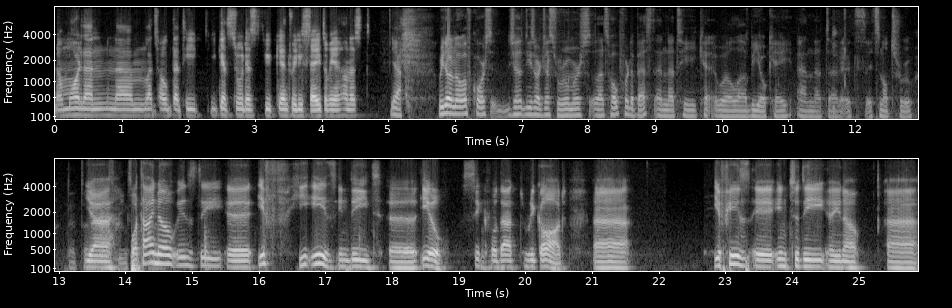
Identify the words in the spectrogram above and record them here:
know, more than um, let's hope that he, he gets through this. You can't really say, to be honest. Yeah, we don't know. Of course, ju- these are just rumors. Let's hope for the best and that he ca- will uh, be okay and that uh, it's it's not true. That uh, Yeah. What I know is the uh, if he is indeed uh, ill, sick for that regard, uh, if he's uh, into the uh, you know uh,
